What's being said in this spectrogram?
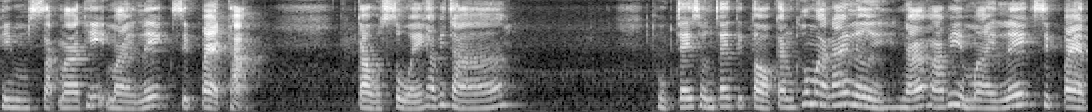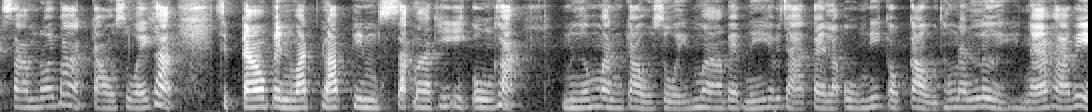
พิมพ์สมาธิหมายเลข 18 ค่ะ เก่าสวยค่ะพี่จ๋าถูกใจสนใจติดต่อกันเข้ามาได้เลยนะคะพี่หมายเลข 18 300 บาทเก่าสวยค่ะ 19 เป็นวัดพลับพิมพ์สมาธิอีกองค์ค่ะ เนื้อมันเก่าสวยมาแบบนี้ค่ะพี่จ๋าแต่ละองค์นี่เก่าๆทั้งนั้นเลยนะคะพี่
